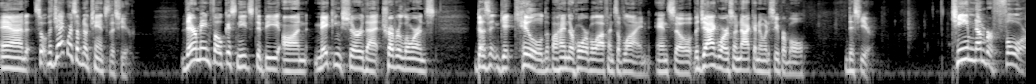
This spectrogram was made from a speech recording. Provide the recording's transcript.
And so the Jaguars have no chance this year. Their main focus needs to be on making sure that Trevor Lawrence doesn't get killed behind their horrible offensive line. And so the Jaguars are not going to win a Super Bowl this year. Team number four.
